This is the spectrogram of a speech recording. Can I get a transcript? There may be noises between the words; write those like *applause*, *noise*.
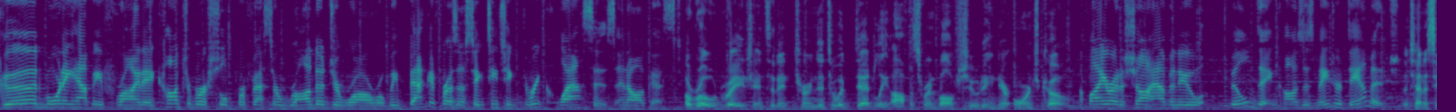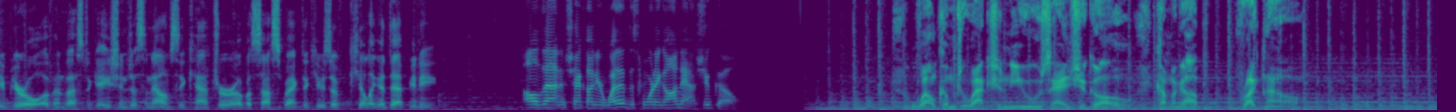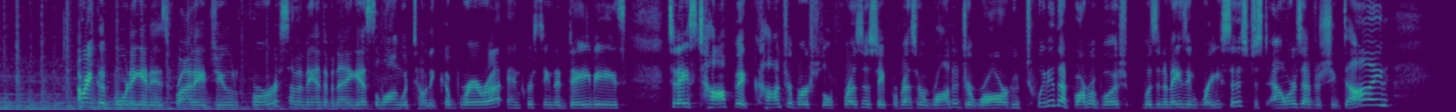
Good morning, happy Friday. Controversial Professor Randa Jarrar will be back at Fresno State teaching three classes in August. A road rage incident turned into a deadly officer-involved shooting near Orange Cove. A fire at a Shaw Avenue building causes major damage. The Tennessee Bureau of Investigation just announced the capture of a suspect accused of killing a deputy. All that and check on your weather this morning on As You Go. Welcome to Action News As You Go. Coming up right now. Right, good morning. It is Friday, June 1st. I'm Amanda Venegas along with Tony Cabrera and Christina Davies. Today's topic controversial Fresno State professor Randa Jarrar, who tweeted that Barbara Bush was an amazing racist just hours after she died,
